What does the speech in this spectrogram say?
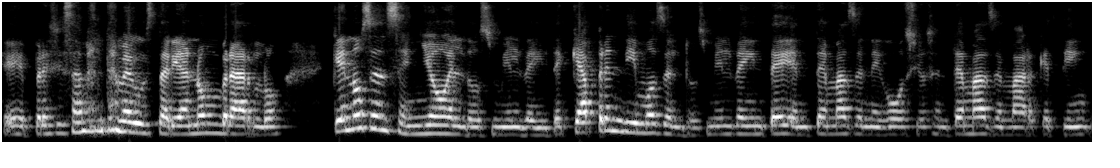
eh, precisamente me gustaría nombrarlo, ¿qué nos enseñó el 2020? ¿Qué aprendimos del 2020 en temas de negocios, en temas de marketing,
